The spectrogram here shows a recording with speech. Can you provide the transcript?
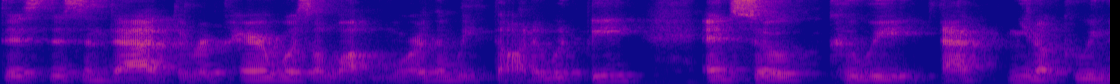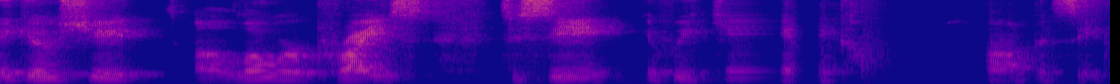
this, this, and that, the repair was a lot more than we thought it would be. And so could we act, you know, could we negotiate a lower price to see if we can compensate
